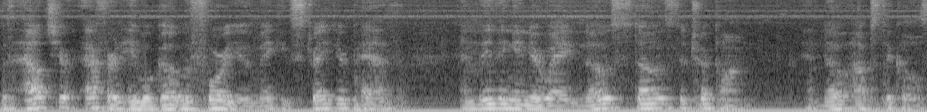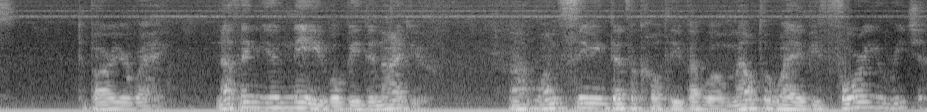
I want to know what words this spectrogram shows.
Without your effort, He will go before you, making straight your path and leaving in your way no stones to trip on and no obstacles to bar your way. Nothing you need will be denied you. Not one seeming difficulty but will melt away before you reach it.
